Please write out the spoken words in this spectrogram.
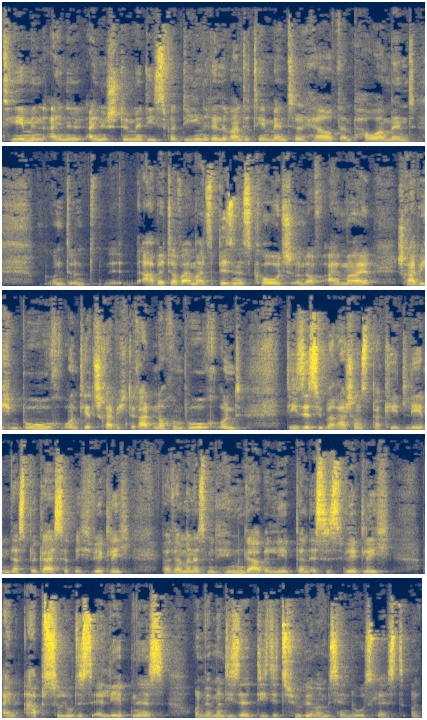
Themen eine, eine Stimme, die es verdienen, relevante Themen, Mental Health, Empowerment und, und äh, arbeite auf einmal als Business Coach und auf einmal schreibe ich ein Buch und jetzt schreibe ich gerade noch ein Buch. Und dieses Überraschungspaket Leben, das begeistert mich wirklich, weil wenn man das mit Hingabe lebt, dann ist es wirklich ein absolutes Erlebnis. Und wenn man diese, diese Zügel mal ein bisschen loslässt und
